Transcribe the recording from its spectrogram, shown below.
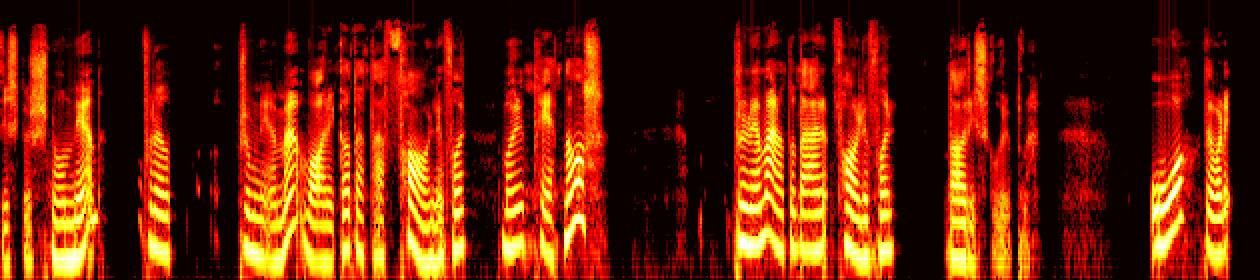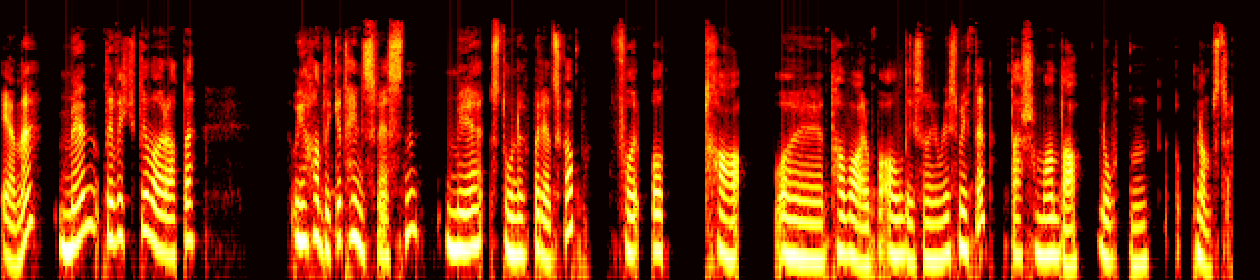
de skulle slå ned. For problemet var ikke at dette er farlig for majoriteten av oss. Problemet er at det er farlig for da risikogruppene. Og det var det ene, men det viktige var at det, vi hadde ikke et helsevesen med stor nok beredskap for å ta, ta vare på alle de som ville bli smittet, dersom man da lot den blomstre.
